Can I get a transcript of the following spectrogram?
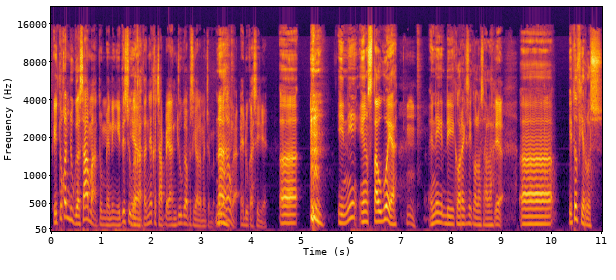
itu kan juga sama tuh meningitis juga Iya. katanya kecapean juga apa segala macam. Nah. Tahu nggak edukasinya? Eh, ini yang setahu gue ya, Hmm. ini dikoreksi kalau salah. Iya. Eh, itu virus.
